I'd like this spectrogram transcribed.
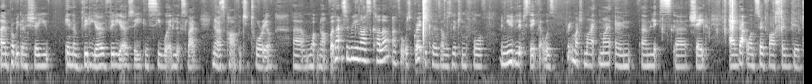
I'm probably going to show you in a video video so you can see what it looks like, you know, as part of a tutorial um, whatnot. But that's a really nice color. I thought was great because I was looking for a nude lipstick that was pretty much my, my own um, lips uh, shade. And that one so far so good.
